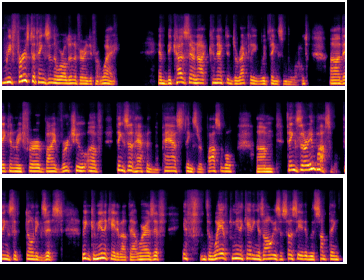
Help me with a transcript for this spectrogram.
refers to things in the world in a very different way. And because they're not connected directly with things in the world, uh, they can refer by virtue of things that have happened in the past, things that are possible, um, things that are impossible, things that don't exist. We can communicate about that. Whereas if if the way of communicating is always associated with something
